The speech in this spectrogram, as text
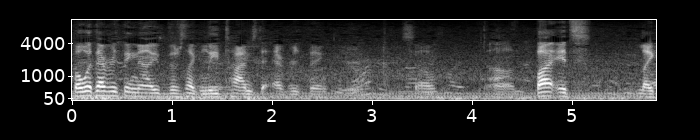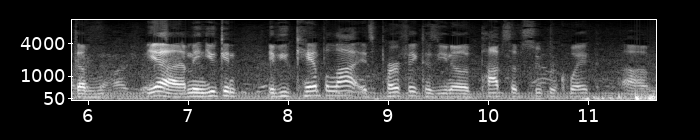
But with everything now, there's like lead times to everything. So, um, but it's like a, yeah. I mean, you can if you camp a lot, it's perfect because you know it pops up super quick. Um,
